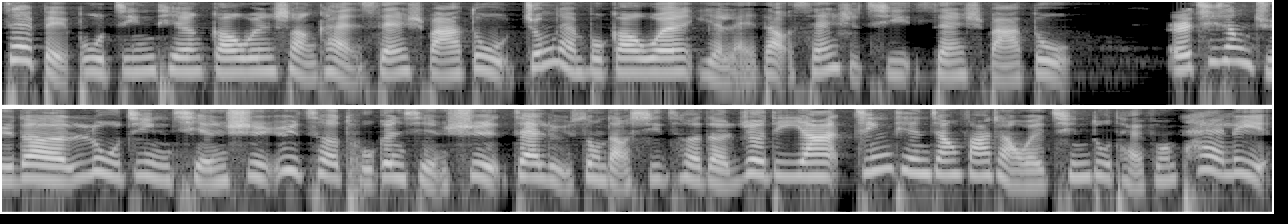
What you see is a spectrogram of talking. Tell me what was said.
在北部，今天高温上看三十八度，中南部高温也来到三十七、三十八度。而气象局的路径前视预测图更显示，在吕宋岛西侧的热低压今天将发展为轻度台风泰利，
